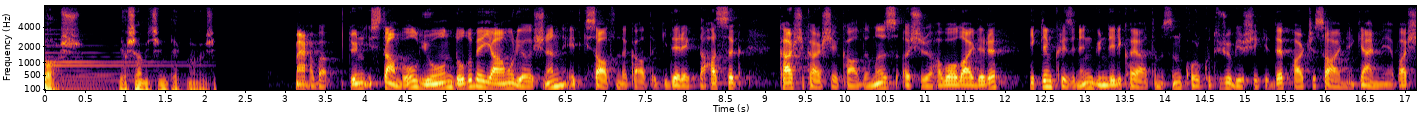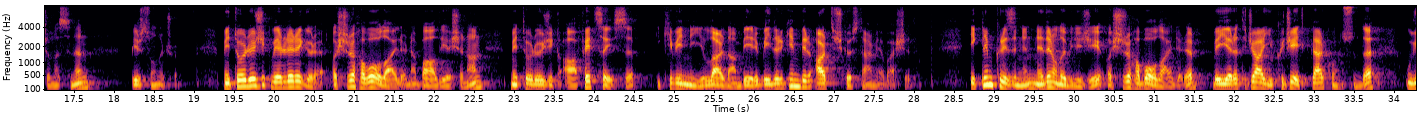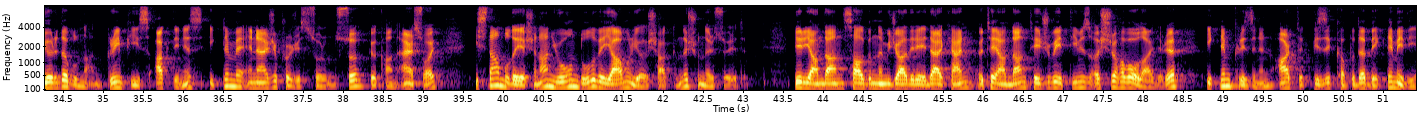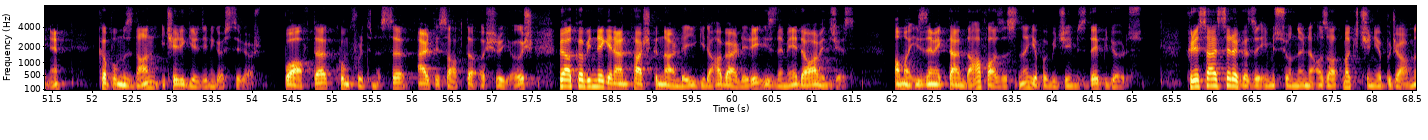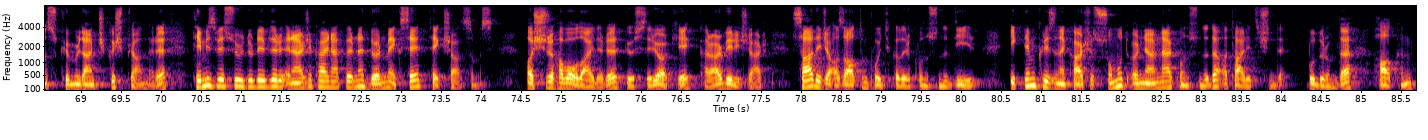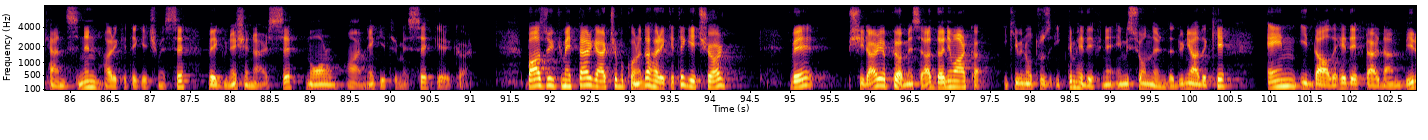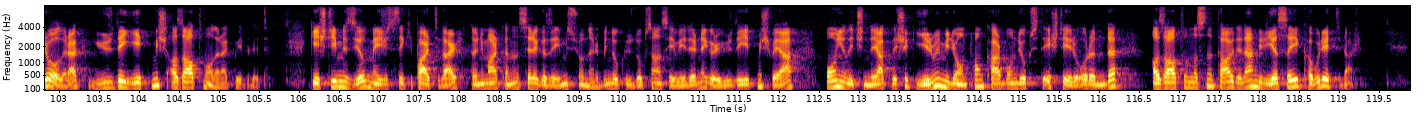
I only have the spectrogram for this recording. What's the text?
Boş, yaşam için teknoloji. Merhaba. Dün İstanbul yoğun dolu ve yağmur yağışının etkisi altında kaldı. Giderek daha sık karşı karşıya kaldığımız aşırı hava olayları, iklim krizinin gündelik hayatımızın korkutucu bir şekilde parçası haline gelmeye başlamasının bir sonucu. Meteorolojik verilere göre aşırı hava olaylarına bağlı yaşanan meteorolojik afet sayısı 2000'li yıllardan beri belirgin bir artış göstermeye başladı. İklim krizinin neden olabileceği aşırı hava olayları ve yaratacağı yıkıcı etkiler konusunda uyarıda bulunan Greenpeace Akdeniz İklim ve Enerji Projesi sorumlusu Gökhan Ersoy, İstanbul'da yaşanan yoğun dolu ve yağmur yağışı hakkında şunları söyledi. Bir yandan salgınla mücadele ederken öte yandan tecrübe ettiğimiz aşırı hava olayları iklim krizinin artık bizi kapıda beklemediğini, kapımızdan içeri girdiğini gösteriyor. Bu hafta kum fırtınası, ertesi hafta aşırı yağış ve akabinde gelen taşkınlarla ilgili haberleri izlemeye devam edeceğiz. Ama izlemekten daha fazlasını yapabileceğimizi de biliyoruz. Küresel sera gazı emisyonlarını azaltmak için yapacağımız kömürden çıkış planları, temiz ve sürdürülebilir enerji kaynaklarına dönmekse tek şansımız. Aşırı hava olayları gösteriyor ki karar vericiler sadece azaltım politikaları konusunda değil, iklim krizine karşı somut önlemler konusunda da atalet içinde. Bu durumda halkın kendisinin harekete geçmesi ve güneş enerjisi norm haline getirmesi gerekiyor. Bazı hükümetler gerçi bu konuda harekete geçiyor ve bir şeyler yapıyor. Mesela Danimarka 2030 iklim hedefine emisyonlarında dünyadaki en iddialı hedeflerden biri olarak %70 azaltım olarak belirledi. Geçtiğimiz yıl meclisteki partiler Danimarka'nın sera gazı emisyonları 1990 seviyelerine göre %70 veya 10 yıl içinde yaklaşık 20 milyon ton karbondioksit eşdeğeri oranında azaltılmasını taahhüt eden bir yasayı kabul ettiler.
